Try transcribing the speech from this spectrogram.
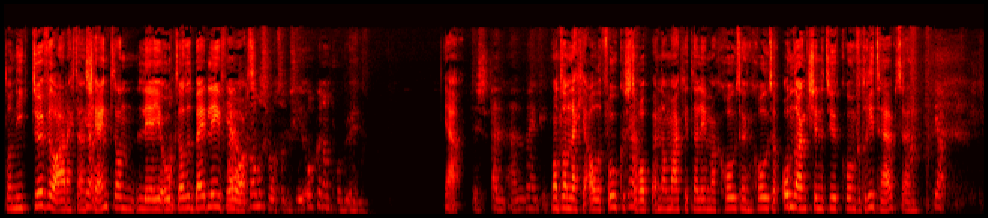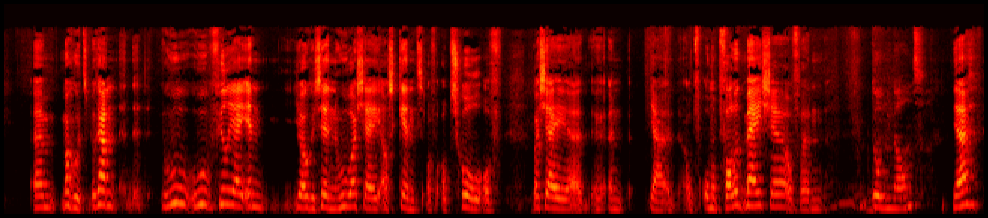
er niet te veel aandacht aan schenkt, dan leer je ook dat het bij het leven hoort. anders wordt het misschien ook weer een probleem. Ja, Dus en, en denk ik. want dan leg je alle focus Ja. erop en dan maak je het alleen maar groter en groter, ondanks je natuurlijk gewoon verdriet hebt. En, Ja. Ehm, maar goed, we gaan, hoe, hoe viel jij in jouw gezin? Hoe was jij als kind of op school? Of was jij eh, een ja, op, onopvallend meisje? Of een, Dominant. Ja?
